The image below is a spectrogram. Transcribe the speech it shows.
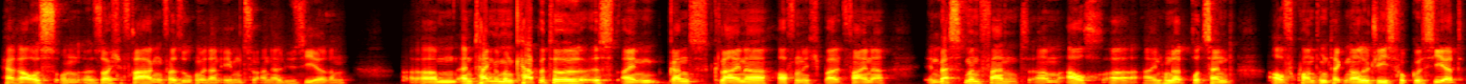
heraus und äh, solche Fragen versuchen wir dann eben zu analysieren. Ähm, Entanglement Capital ist ein ganz kleiner, hoffentlich bald feiner Investment Fund, ähm, auch äh, 100% auf Quantum Technologies fokussiert,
